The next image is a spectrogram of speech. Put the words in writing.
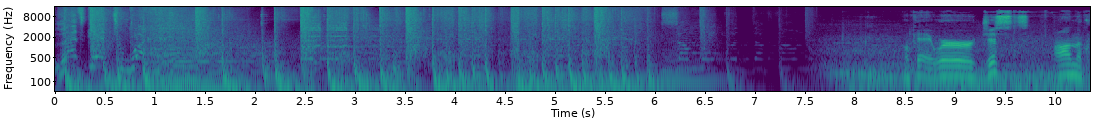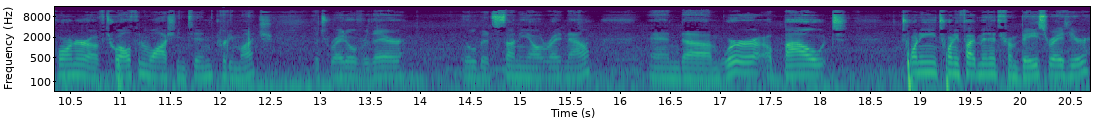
Let's get to work. Okay, we're just on the corner of 12th and Washington, pretty much. It's right over there. A little bit sunny out right now. And um, we're about 20, 25 minutes from base right here.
